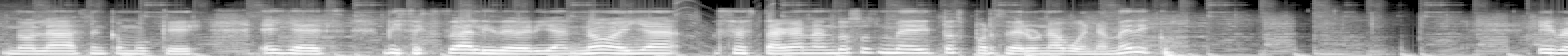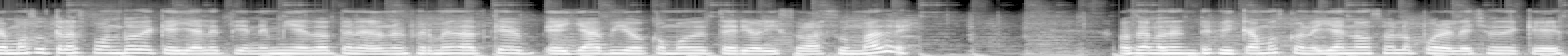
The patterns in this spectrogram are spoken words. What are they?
no la hacen como que ella es bisexual y debería, no, ella se está ganando sus méritos por ser una buena médico. Y vemos su trasfondo de que ella le tiene miedo a tener una enfermedad que ella vio como deteriorizó a su madre. O sea, nos identificamos con ella no solo por el hecho de que es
